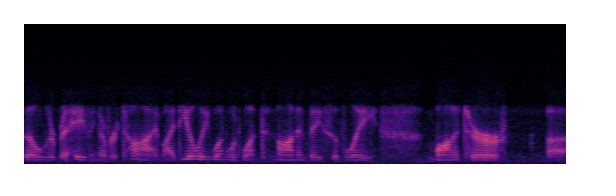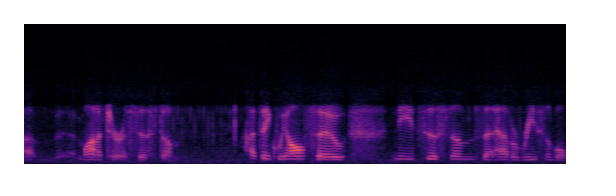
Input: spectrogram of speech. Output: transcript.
cells are behaving over time. Ideally, one would want to non-invasively monitor uh, monitor a system. I think we also need systems that have a reasonable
